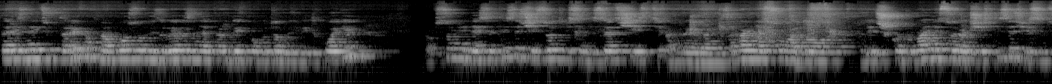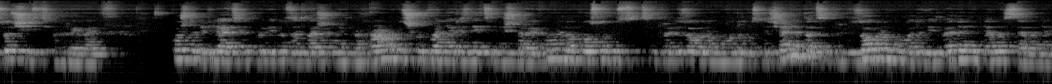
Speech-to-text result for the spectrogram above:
та різницю в тарифах на послуги з вивезення твердих побутових відходів в сумі 10 тисяч 686 гривень. Загальна сума до відшкодування 46 тисяч 806 гривень. Кошти виділяються відповідно затвердженої програми відшкодування різниці між тарифами на послуги з централізованого водопостачання та централізованого водовідведення для населення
